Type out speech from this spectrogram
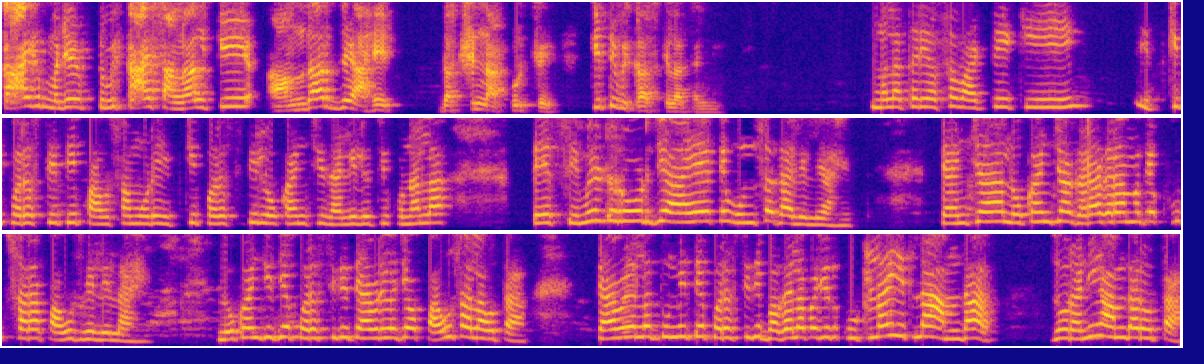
काय म्हणजे तुम्ही काय सांगाल की आमदार जे आहेत दक्षिण नागपूरचे किती विकास केला त्यांनी? मला तरी असं वाटते की इतकी परिस्थिती पावसामुळे इतकी परिस्थिती लोकांची झालेली होती. कुणाला ते सिमेंट रोड जे आहे ते उंच झालेले आहेत. त्यांच्या लोकांच्या घराघरामध्ये खूप सारा पाऊस गेलेला आहे. लोकांची जी परिस्थिती त्यावेळेला जेव्हा पाऊस आला होता त्यावेळेला तुम्ही ते परिस्थिती बघायला पाहिजे. कुठलाही इथला आमदार जो रनिंग आमदार होता.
